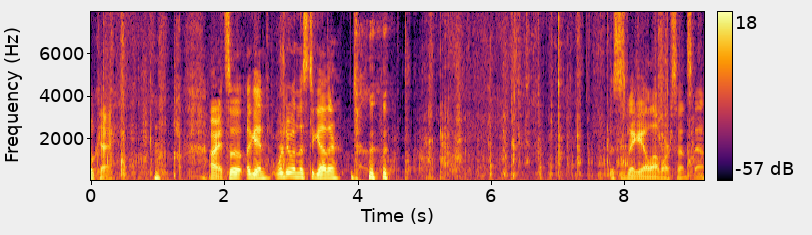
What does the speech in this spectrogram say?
Okay. All right, so again, we're doing this together. this is making a lot more sense now.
